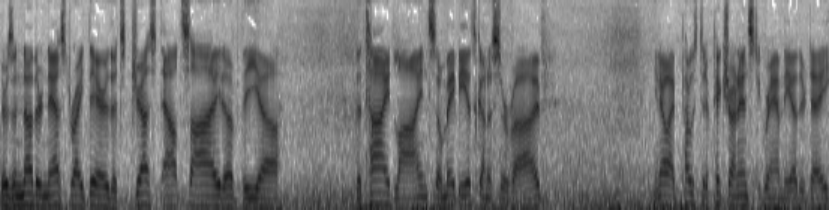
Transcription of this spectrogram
There's another nest right there that's just outside of the uh, the tide line, so maybe it's going to survive. You know, I posted a picture on Instagram the other day.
